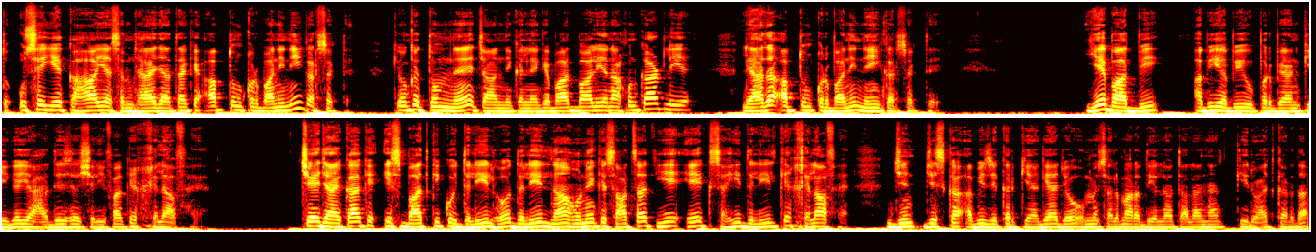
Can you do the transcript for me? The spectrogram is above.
تو اسے یہ کہا یا سمجھایا جاتا ہے کہ اب تم قربانی نہیں کر سکتے کیونکہ تم نے چاند نکلنے کے بعد بال یا ناخن کاٹ لیے۔ لہذا اب تم قربانی نہیں کر سکتے۔ یہ بات بھی ابھی ابھی اوپر بیان کی گئی حدیث شریفہ کے خلاف ہے۔ چہ جائے کہ اس بات کی کوئی دلیل ہو، دلیل نہ ہونے کے ساتھ ساتھ یہ ایک صحیح دلیل کے خلاف ہے۔ جن، جس کا ابھی ذکر کیا گیا جو ام سلمہ رضی اللہ تعالیٰ عنہ کی روایت کردہ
